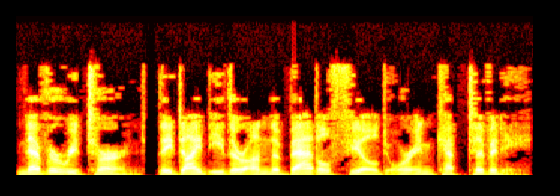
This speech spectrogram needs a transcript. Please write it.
never returned, they died either on the battlefield or in captivity.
